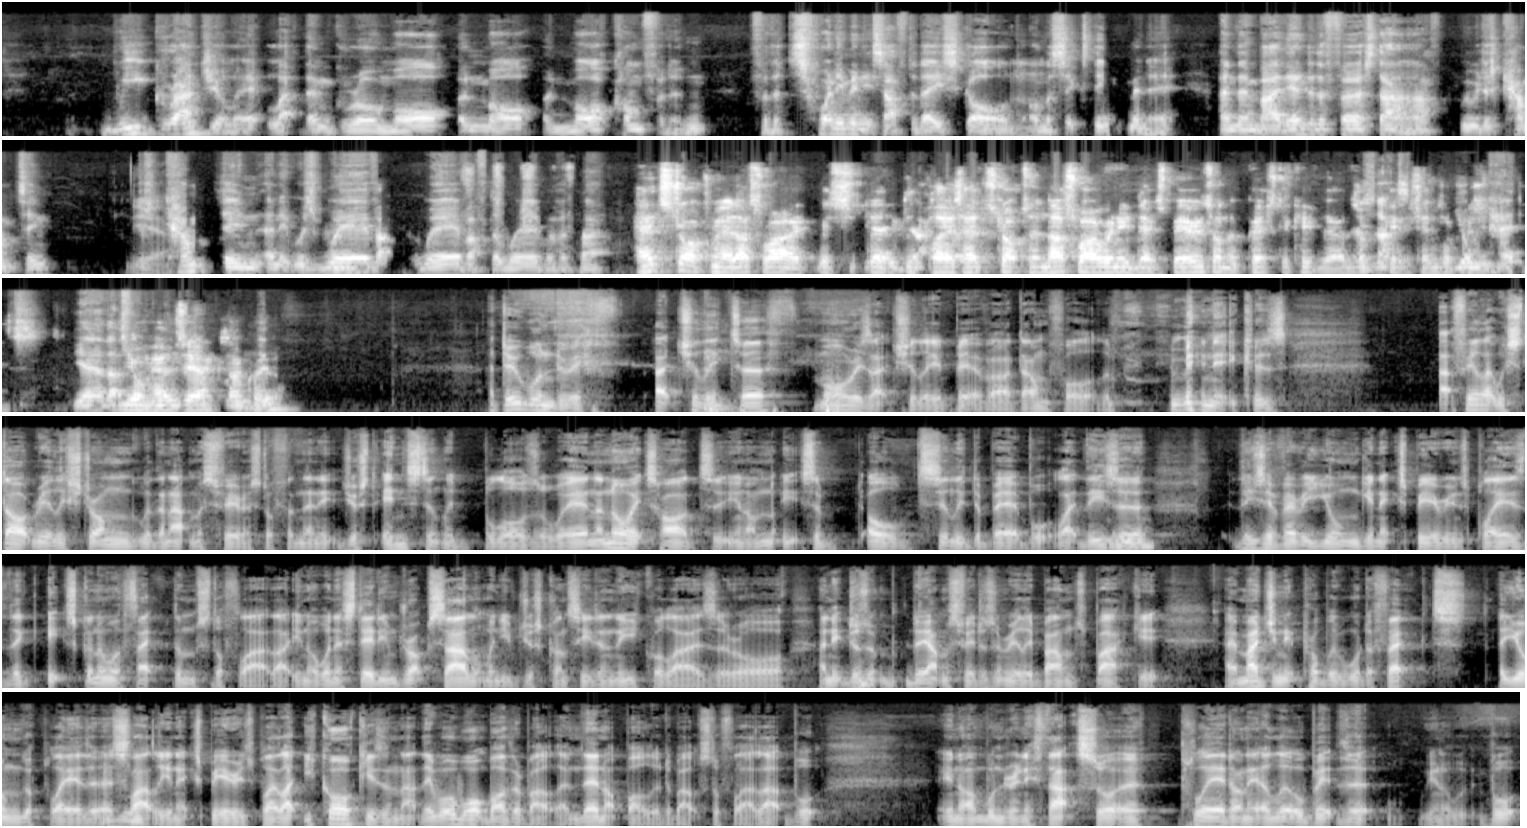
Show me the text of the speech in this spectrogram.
we gradually let them grow more and more and more confident for the 20 minutes after they scored mm. on the 16th minute. And then by the end of the first half, we were just camped in. Just Yeah. camped in, and it was mm. wave after wave after wave of attack. Heads dropped, mate. That's why. It's Yeah, the, the players' heads dropped, and that's why we need the experience on the pitch to keep the heads Because up, keep the chins up. young heads. Yeah, that's young what heads. Yeah, exactly. I do wonder if actually Turf Moor is actually a bit of our downfall at the minute because I feel like we start really strong with an atmosphere and stuff, and then it just instantly blows away. And I know it's hard to, you know, not, it's a old silly debate, but like these are these are very young, inexperienced players. They, it's going to affect them, stuff like that. You know, when a stadium drops silent when you've just conceded an equaliser, or and it doesn't, the atmosphere doesn't really bounce back. It, I imagine it probably would affect a younger player that a mm-hmm. slightly inexperienced player, like your Corkies and that. They won't bother about them. They're not bothered about stuff like that. But you know, I'm wondering if that sort of played on it a little bit. That you know, but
